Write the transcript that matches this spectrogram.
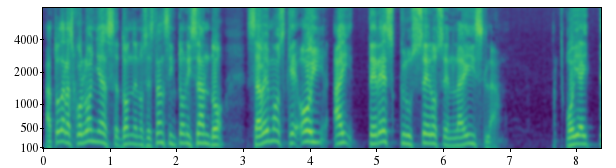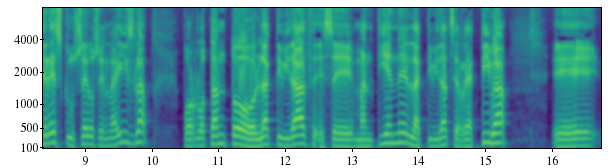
a todas las colonias donde nos están sintonizando. Sabemos que hoy hay tres cruceros en la isla. Hoy hay tres cruceros en la isla, por lo tanto la actividad eh, se mantiene, la actividad se reactiva. Eh,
